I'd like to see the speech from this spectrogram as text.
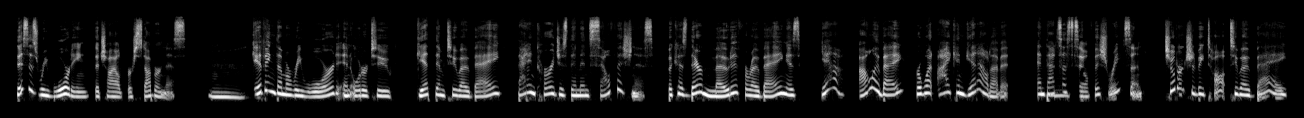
This is rewarding the child for stubbornness. Mm. Giving them a reward in order to get them to obey, that encourages them in selfishness because their motive for obeying is, yeah, I'll obey for what I can get out of it. And that's mm. a selfish reason. Children should be taught to obey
